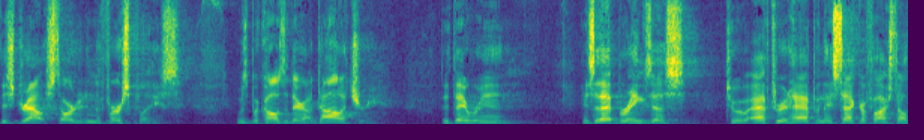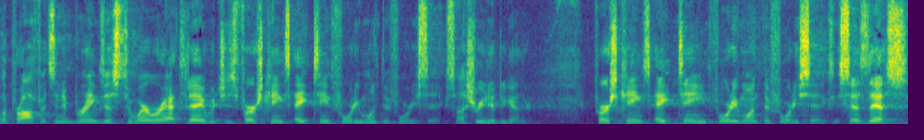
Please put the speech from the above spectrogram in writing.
this drought started in the first place was because of their idolatry that they were in. And so that brings us to after it happened, they sacrificed all the prophets, and it brings us to where we're at today, which is 1 Kings 18 41 through 46. So let's read it together. 1 Kings 18 41 through 46. It says this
